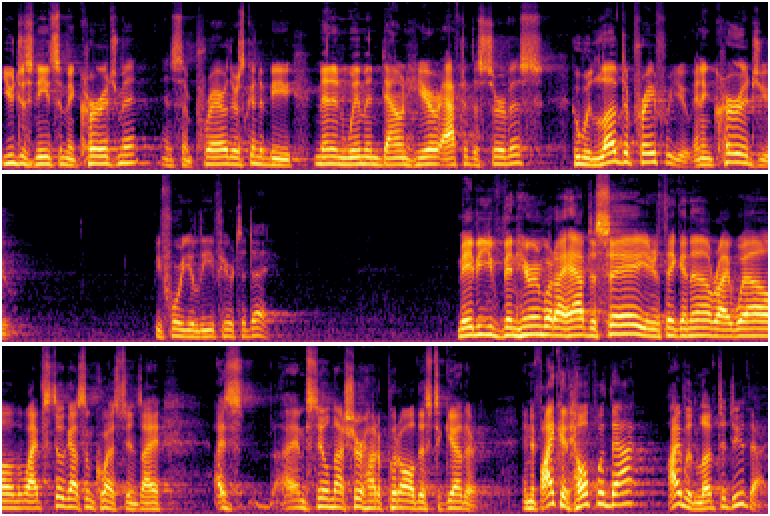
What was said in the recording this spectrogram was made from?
you just need some encouragement and some prayer. There's going to be men and women down here after the service who would love to pray for you and encourage you before you leave here today. Maybe you've been hearing what I have to say and you're thinking, oh, right, well, I've still got some questions. I, I, I'm still not sure how to put all this together. And if I could help with that, I would love to do that.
